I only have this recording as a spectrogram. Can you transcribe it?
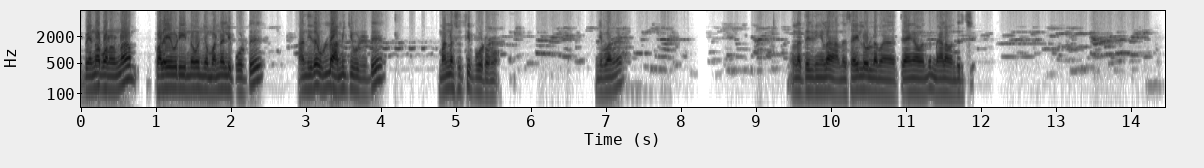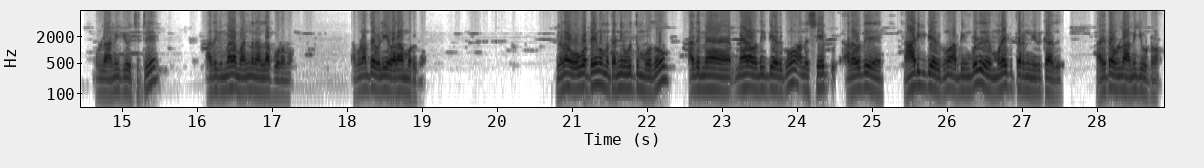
இப்போ என்ன பண்ணணும்னா பழையபடி இன்னும் கொஞ்சம் மண்ணள்ளி போட்டு அந்த இதை உள்ளே அமுக்கி விட்டுட்டு மண்ணை சுற்றி போடணும். இங்கே பாருங்கள் நல்லா தெரியுதுங்களா? அந்த சைடில் உள்ள தேங்காய் வந்து மேலே வந்துருச்சு. உள்ள அமுக்கி வச்சுட்டு அதுக்கு மேலே மண்ணை நல்லா போடணும். அப்படின்னா தான் வெளியே வராமல் இருக்கும். இல்லைன்னா ஒவ்வொரு டைம் நம்ம தண்ணி ஊற்றும் போதும் அது மே மேலே வந்துக்கிட்டே இருக்கும். அந்த ஷேப் அதாவது ஆடிக்கிட்டே இருக்கும். அப்படிங்கும்போது முளைப்பு திறன் இருக்காது. அதுக்கு தான் உள்ள அமுக்கி விட்றோம்.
